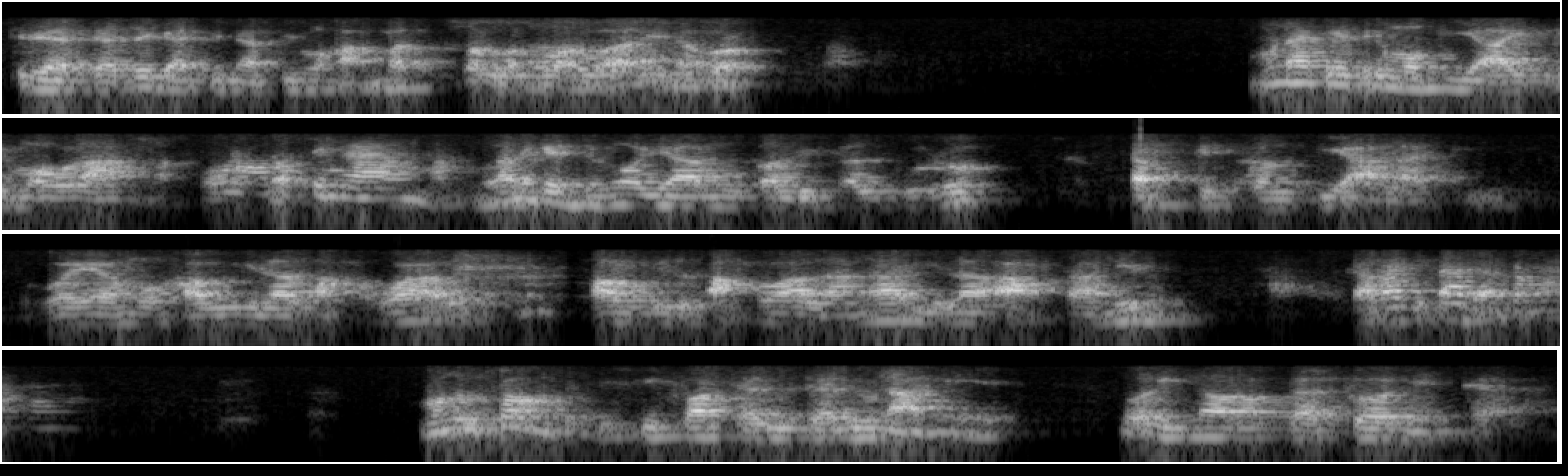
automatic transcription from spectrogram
derajatnya gaji Nabi Muhammad Shallallahu Alaihi Wasallam. Menaiki terima kiai, terima ulama. Orang sing aman. Mengenai kita dengar ya mukalikal guru, tapi kalbi aladi. Wa ya muhawil al ahwal, hawil ahwalana ila ahsanil. Karena kita tidak pernah. Menurut untuk istighfar dalu-dalu nangis. Rino robago nida.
